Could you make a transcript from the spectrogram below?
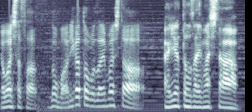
山下さん、どうもありがとうございました。ありがとうございました。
